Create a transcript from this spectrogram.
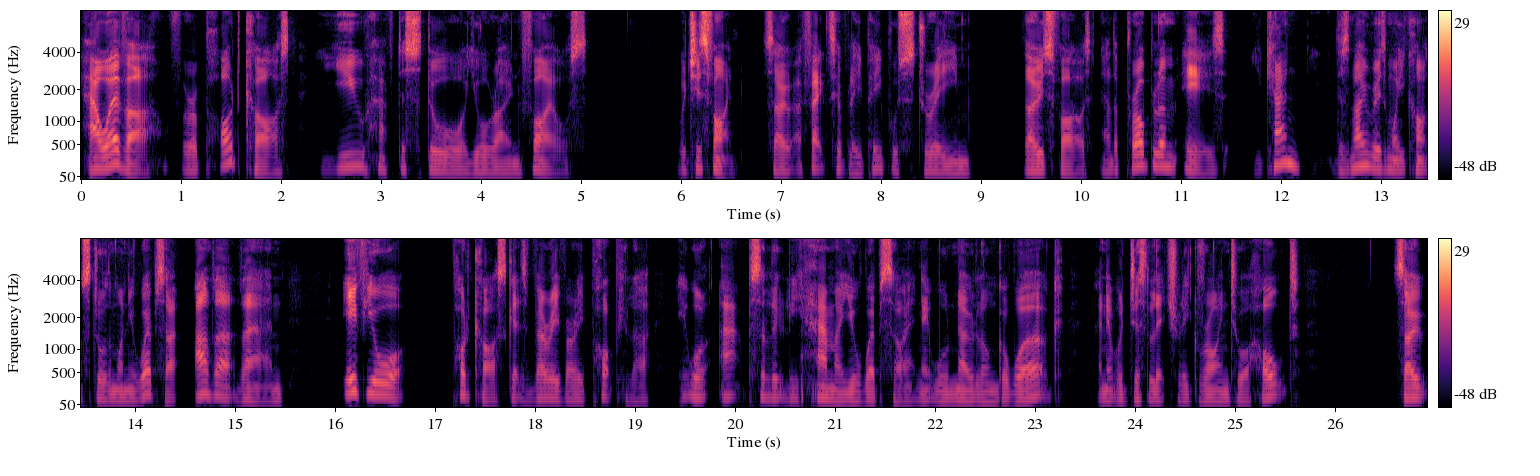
However, for a podcast, you have to store your own files, which is fine. So effectively, people stream those files. Now, the problem is you can, there's no reason why you can't store them on your website other than if your podcast gets very, very popular, it will absolutely hammer your website and it will no longer work and it will just literally grind to a halt. So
